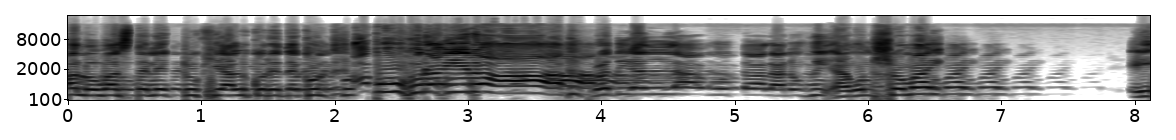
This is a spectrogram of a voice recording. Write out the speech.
ভালোবাসতেন, একটু খেয়াল করে দেখুন। আবু হুরাইরা রাদিয়াল্লাহু তাআলা এমন সময় এই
